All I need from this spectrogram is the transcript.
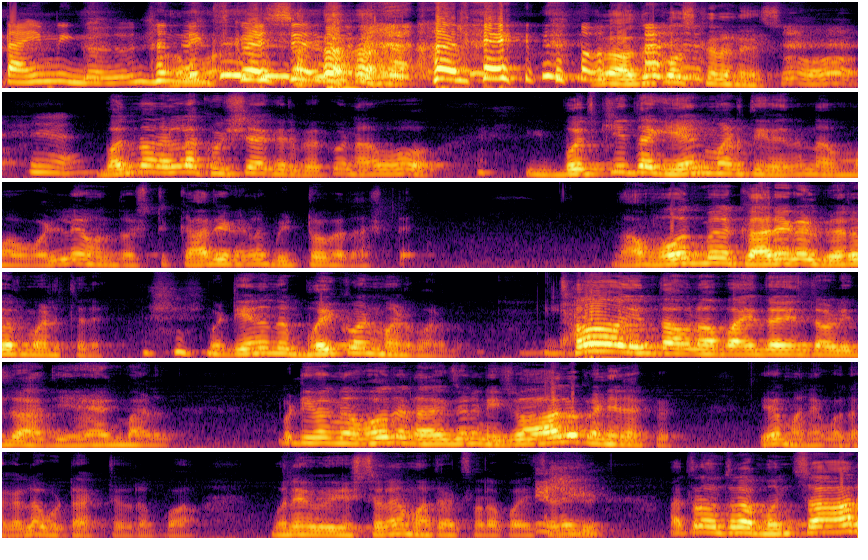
ಟೈಮಿಂಗ್ ಅದು. ನೆಕ್ಸ್ಟ್ ಅದಕ್ಕೋಸ್ಕರನೇ. ಸೊ ಬಂದವರೆಲ್ಲ ಖುಷಿಯಾಗಿರ್ಬೇಕು. ನಾವು ಬದುಕಿದ್ದಾಗ ಏನು ಮಾಡ್ತೀವಿ ಅಂದರೆ ನಮ್ಮ ಒಳ್ಳೆ ಒಂದಷ್ಟು ಕಾರ್ಯಗಳನ್ನ ಬಿಟ್ಟೋಗೋದು ಅಷ್ಟೇ. ನಾವು ಹೋದ್ಮೇಲೆ ಕಾರ್ಯಗಳು ಬೇರೆಯವ್ರು ಮಾಡ್ತಾರೆ. ಬಟ್ ಏನಂದ್ರೆ ಬೈಕೊಂಡು ಮಾಡಬಾರ್ದು. ಥೋ ಇಂಥವ್ನ ಹಬ್ಬ ಇದ್ದ ಇಂಥವ್ಳಿದ್ಲು ಅದು ಏನು ಮಾಡೋದು? ಬಟ್ ಇವಾಗ ನಾವು ಹೋದ್ರೆ ನಾಲ್ಕು ಜನ ನಿಜವಾಗ್ಲೂ ಕಣ್ಣೀರು ಹಾಕ್ಬೇಕು. ಏ ಮನೆಗೆ ಹೋದಾಗೆಲ್ಲ ಊಟ ಆಗ್ತಿದ್ರಪ್ಪ ಮನೆಗೆ ಎಷ್ಟು ಜನ ಮಾತಾಡ್ತಾರಪ್ಪ ಈ ಸರಿ? ಆ ಥರ ಒಂಥರ ಮನ್ಸಾರ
